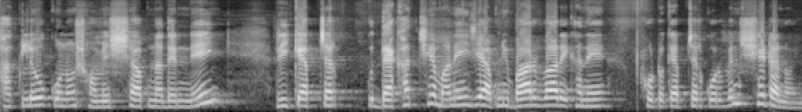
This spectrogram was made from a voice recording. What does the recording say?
থাকলেও কোনো সমস্যা আপনাদের নেই। রিক্যাপচার দেখাচ্ছে মানেই যে আপনি বারবার এখানে ফটো ক্যাপচার করবেন সেটা নয়।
